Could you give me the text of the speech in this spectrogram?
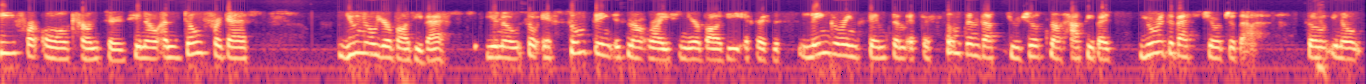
key for all cancers, you know. And don't forget, you know your body best you know, so if something is not right in your body, if there's a lingering symptom, if there's something that you're just not happy about, you're the best judge of that. So, you know,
